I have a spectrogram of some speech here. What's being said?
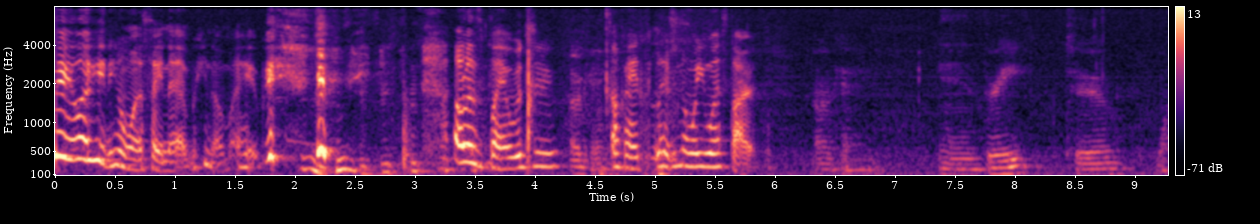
See, look, he didn't want to say that, but he know my hippie. I'm just playing with you. Okay. Okay, let me know when you want to start. Okay. In three, two, one.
